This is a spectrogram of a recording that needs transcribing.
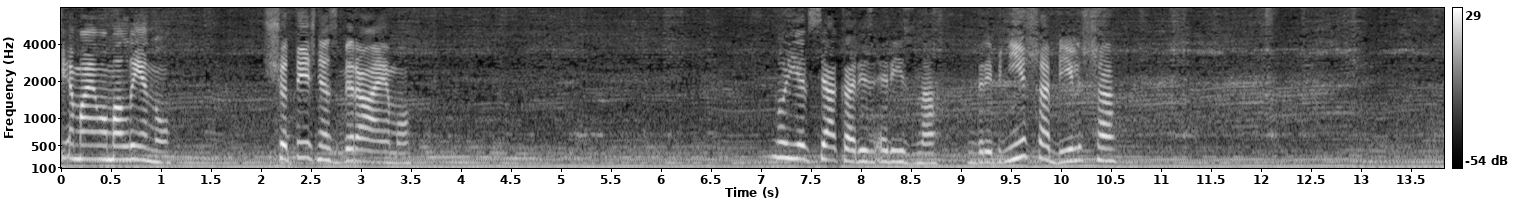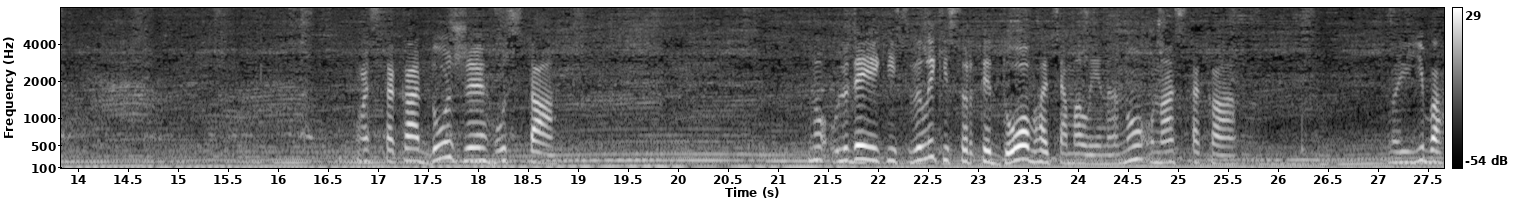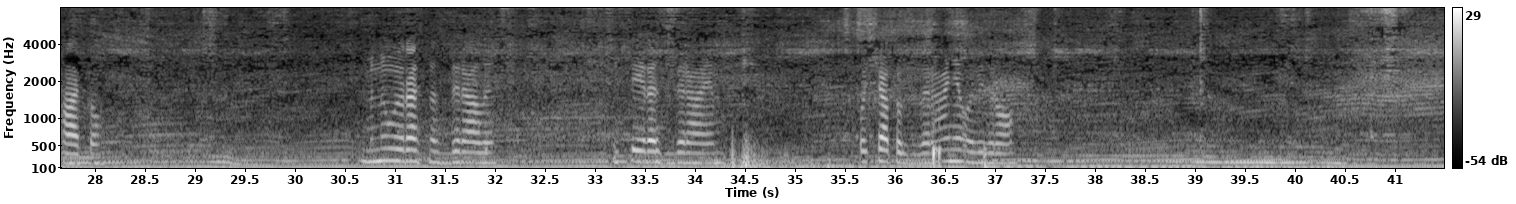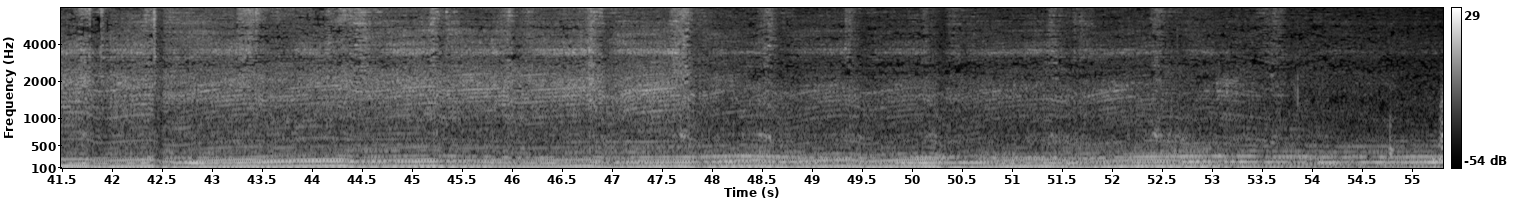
Ще маємо малину. Щотижня збираємо. Ну, є всяка різна. Дрібніша, більша. Ось така дуже густа. Ну, у людей якісь великі сорти, довга ця малина. Ну, у нас така. Ну, її багато. Минулий раз назбирали. І цей раз збираємо. Початок збирання у відро.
